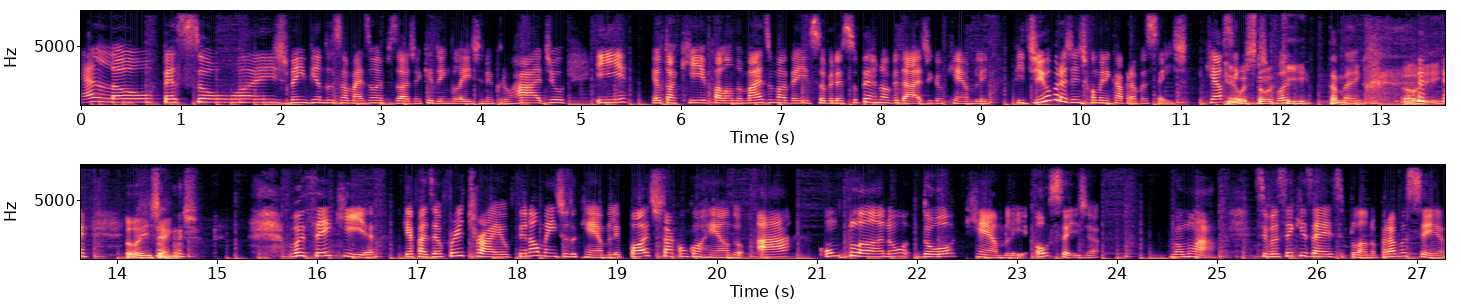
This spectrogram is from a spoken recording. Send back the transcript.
Hello, pessoas! Bem-vindos a mais um episódio aqui do Inglês Necro Rádio. E eu tô aqui falando mais uma vez sobre a super novidade que o Cambly pediu pra gente comunicar pra vocês. Que é o Eu seguinte, estou aqui também. Oi. Oi, gente. Você que quer fazer o free trial finalmente do Cambly pode estar concorrendo a um plano do Cambly. Ou seja, vamos lá. Se você quiser esse plano para você,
